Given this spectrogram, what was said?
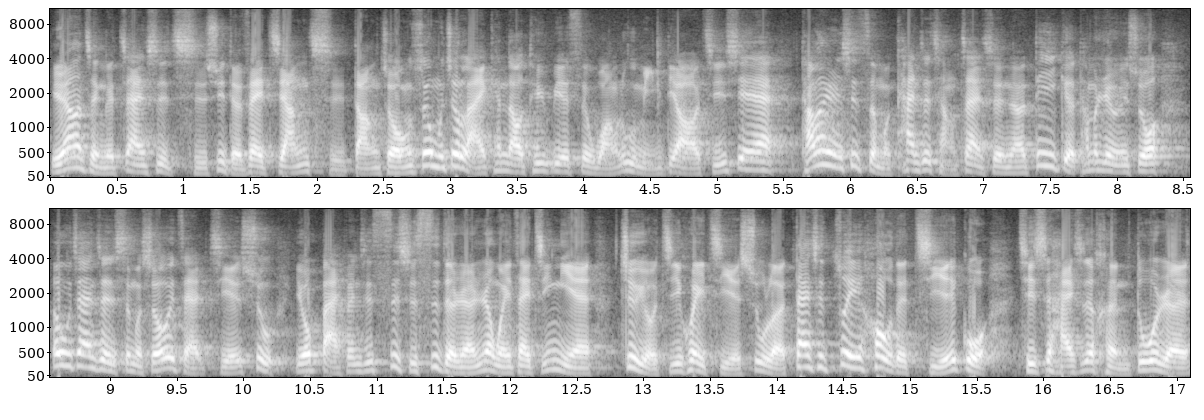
也让整个战事持续的在僵持当中。所以我们就来看到 TBS 网络民调，其实现在台湾人是怎么看这场战争呢？第一个，他们认为说，俄乌战争什么时候会在结束？有百分之四十四的人认为在今。年就有机会结束了，但是最后的结果其实还是很多人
